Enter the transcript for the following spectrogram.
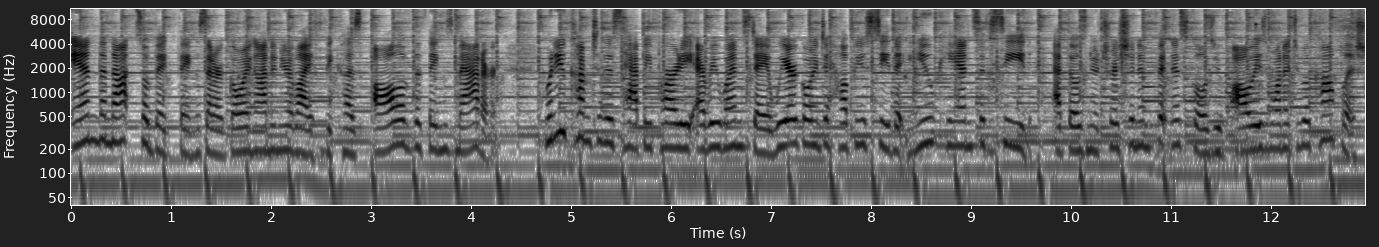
and the not so big things that are going on in your life because all of the things matter. When you come to this happy party every Wednesday, we are going to help you see that you can succeed at those nutrition and fitness goals you've always wanted to accomplish.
